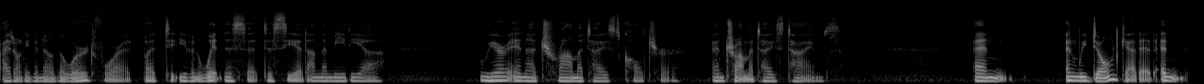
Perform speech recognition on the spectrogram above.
I don't even know the word for it, but to even witness it, to see it on the media, we are in a traumatized culture and traumatized times. And and we don't get it. And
